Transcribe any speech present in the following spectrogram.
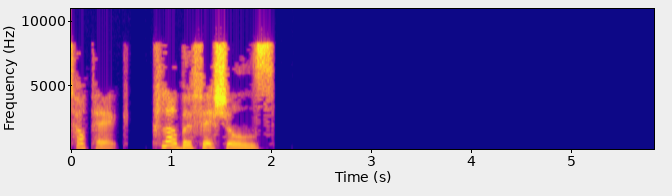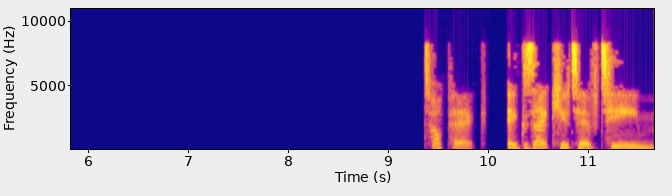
Topic: Club officials. Topic: Executive team.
